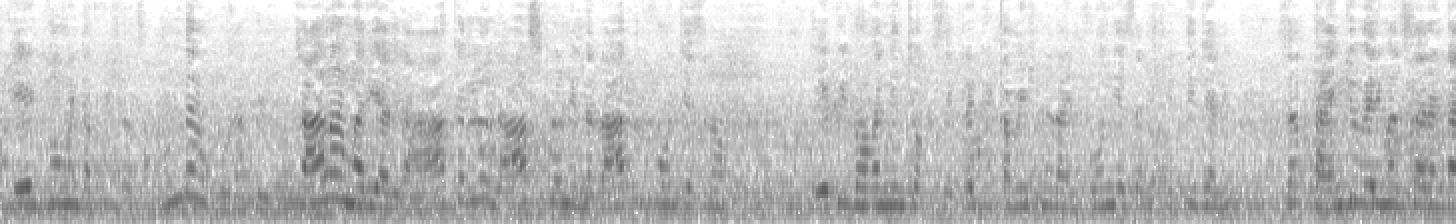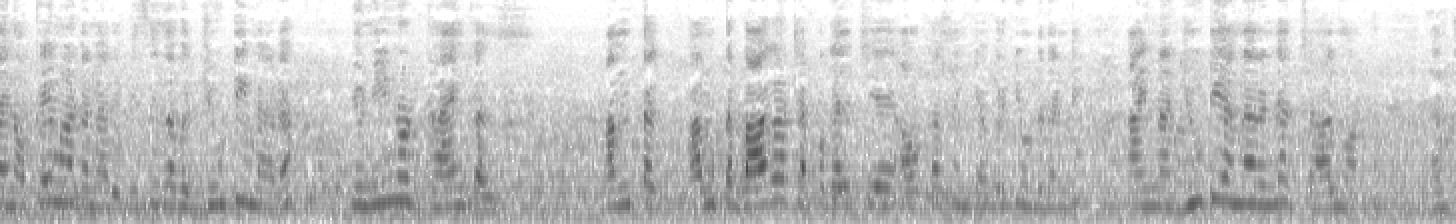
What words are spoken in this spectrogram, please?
state government officials అందరూ కూడా చాలా మర్యాదగా ఆఖరిలో లాస్ట్లో నిన్న రాత్రి ఫోన్ చేసిన ఏపీ భవన్ నుంచి ఒక సెక్రటరీ కమిషనర్ ఆయన ఫోన్ చేశారు క్షితిజ్ అని. Sir thank you very much sir అంటే ఆయన ఒకే మాట అన్నారు this is our duty madam you need not thank us అంత అంత బాగా చెప్పగలిచే అవకాశం ఇంకెవరికి ఉండదండి. ఆయన నా డ్యూటీ అన్నారండి అది చాలు మాకు. అంత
